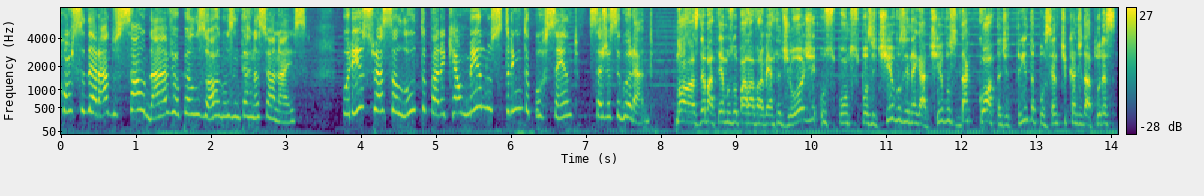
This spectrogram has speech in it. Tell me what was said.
considerado saudável pelos órgãos internacionais. Por isso, essa luta para que ao menos 30% seja assegurado. Nós debatemos no Palavra Aberta de hoje os pontos positivos e negativos da cota de 30% de candidaturas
